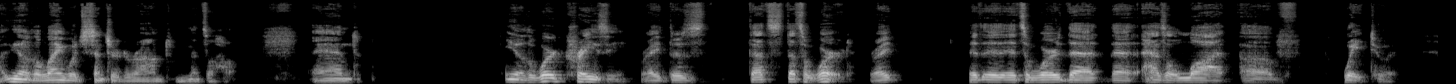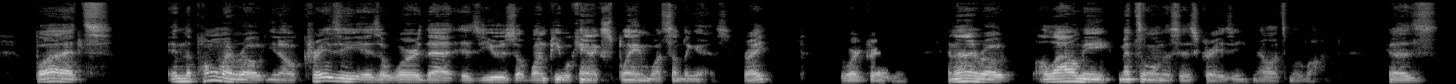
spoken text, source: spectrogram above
uh, you know, the language centered around mental health, and you know, the word "crazy," right? There's that's that's a word, right? It, it, it's a word that that has a lot of weight to it but in the poem I wrote, you know, crazy is a word that is used when people can't explain what something is, right? The word crazy. And then I wrote, allow me, mental illness is crazy. Now let's move on. Because,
